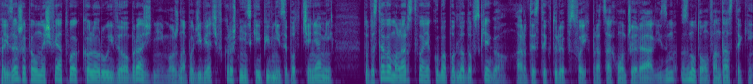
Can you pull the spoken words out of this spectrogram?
Pejzaże pełne światła, koloru i wyobraźni można podziwiać w krośnieńskiej piwnicy pod cieniami. To wystawa malarstwa Jakuba Podladowskiego, artysty, który w swoich pracach łączy realizm z nutą fantastyki.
